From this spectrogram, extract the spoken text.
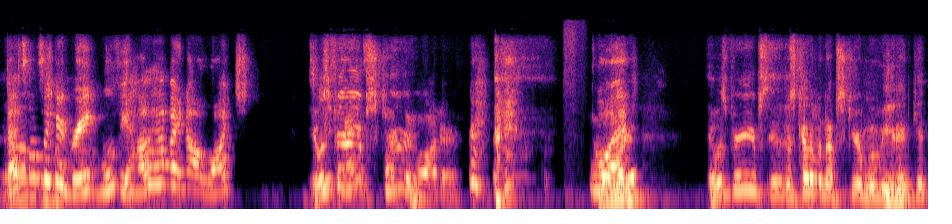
that sounds like a great movie how have i not watched It was very obscure. water what worries. It was very. It was kind of an obscure movie. It didn't get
